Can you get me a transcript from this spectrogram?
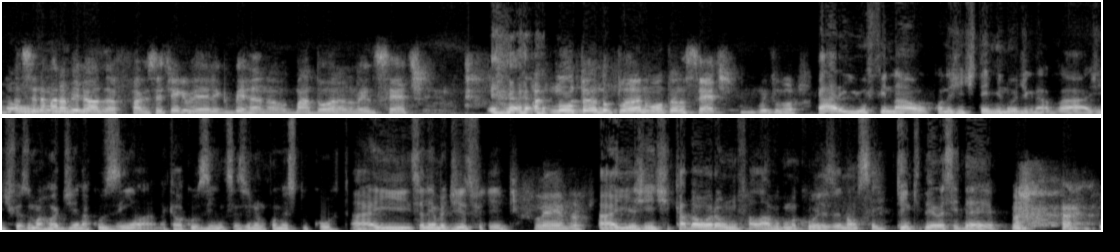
Então, a cena é maravilhosa, Fábio. Você tinha que ver ele berrando Madonna no meio do set. Montando o plano, montando o set. Muito bom. Cara, e o final, quando a gente terminou de gravar, a gente fez uma rodinha na cozinha lá, naquela cozinha que vocês viram no começo do curto. Aí, você lembra disso, Felipe? Lembro. Aí a gente, cada hora um falava alguma coisa. Não sei quem que deu essa ideia.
